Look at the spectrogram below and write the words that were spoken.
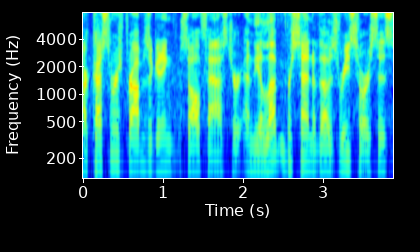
our customers' problems are getting solved faster and the 11% of those resources,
